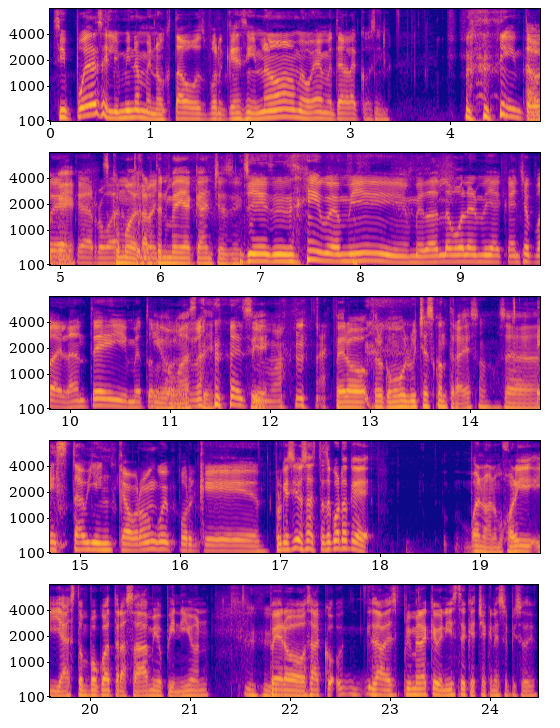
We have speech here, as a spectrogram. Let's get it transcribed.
Si puedes, elimíname en octavos. Porque si no, me voy a meter a la cocina. y te voy a robar es como dejarte en media cancha, sí. Sí, sí, sí, güey. A mí me das la bola en media cancha para adelante y me Y mamaste. sí, pero, pero ¿cómo luchas contra eso? O sea... Está bien cabrón, güey, porque... Porque sí, o sea, ¿estás de acuerdo que bueno, a lo mejor y, ya está un poco atrasada mi opinión, pero, o sea, la vez primera que viniste, que chequen ese episodio,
